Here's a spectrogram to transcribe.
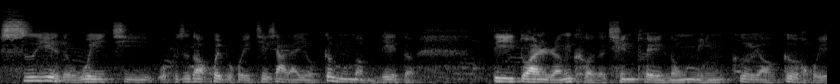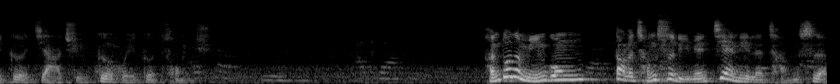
失业的危机，我不知道会不会接下来有更猛烈的低端人口的清退，农民各要各回各家去，各回各村去。很多的民工到了城市里面建立了城市，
